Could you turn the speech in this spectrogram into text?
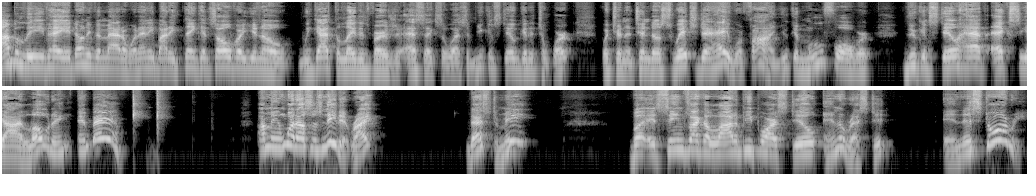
I believe, hey, it don't even matter what anybody think. It's over. You know, we got the latest version of SXOS. If you can still get it to work with your Nintendo Switch, then hey, we're fine. You can move forward. You can still have XCI loading, and bam. I mean, what else is needed, right? That's to me. But it seems like a lot of people are still interested in this story.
